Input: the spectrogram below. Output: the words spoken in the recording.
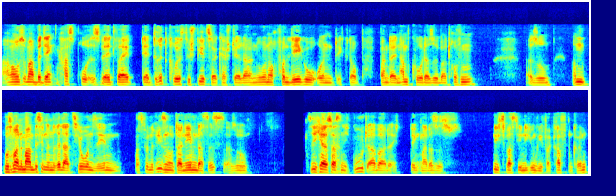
aber man muss immer bedenken, Hasbro ist weltweit der drittgrößte Spielzeughersteller, nur noch von Lego und ich glaube Bandai Namco oder so übertroffen. Also man, muss man immer ein bisschen in Relation sehen, was für ein Riesenunternehmen das ist. Also sicher ist das nicht gut, aber ich denke mal, das ist nichts, was die nicht irgendwie verkraften können.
